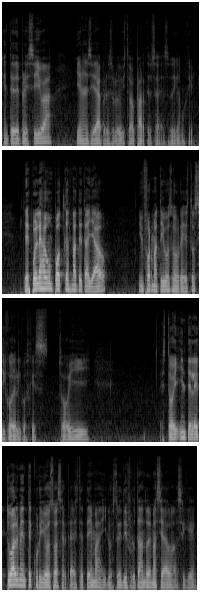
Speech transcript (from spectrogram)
gente depresiva y en ansiedad, pero eso lo he visto aparte, o sea, eso digamos que... Después les hago un podcast más detallado, informativo sobre estos psicodélicos, que estoy... Estoy intelectualmente curioso acerca de este tema y lo estoy disfrutando demasiado, así que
